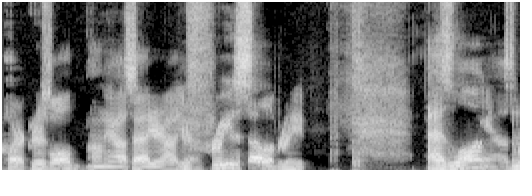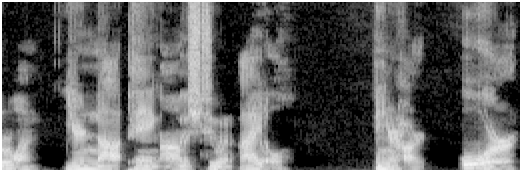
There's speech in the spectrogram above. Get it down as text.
Clark Griswold, on the outside of your house. You're free to celebrate as long as, number one, you're not paying homage to an idol in your heart, or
